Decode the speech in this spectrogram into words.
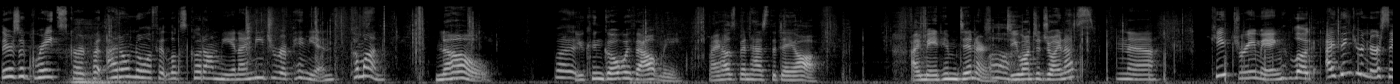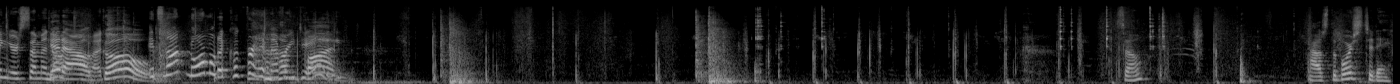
There's a great skirt, but I don't know if it looks good on me, and I need your opinion. Come on. No. But You can go without me. My husband has the day off. I made him dinner. Ugh. Do you want to join us? Nah. Keep dreaming. Look, I think you're nursing your Seminole Get out, go. It's not normal to cook for him every Have day. fun. So, how's the borscht today?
